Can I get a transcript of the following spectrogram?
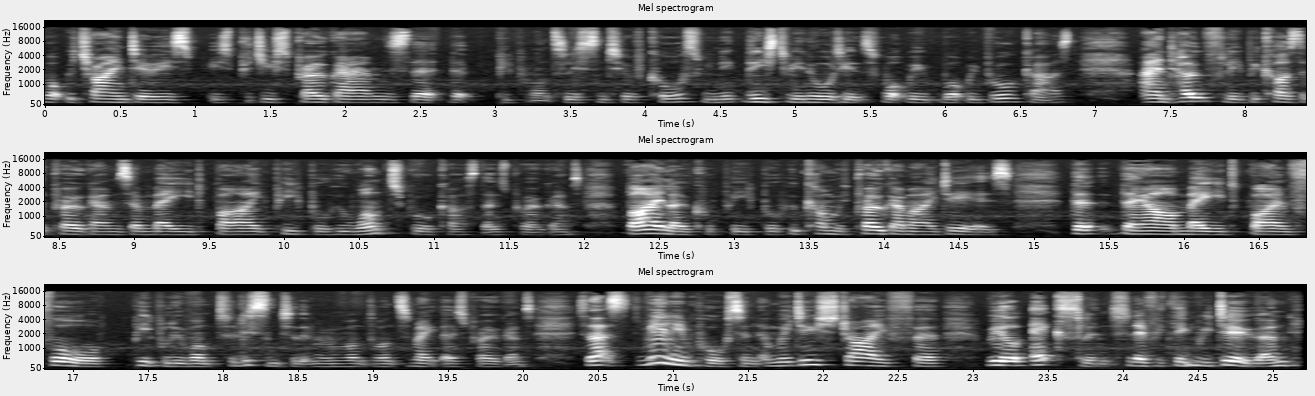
what we try and do is is produce programs that, that people want to listen to of course. We need, there needs to be an audience what we what we broadcast. And hopefully because the programs are made by people who want to broadcast those programs by local people who come with program ideas that they are made by and for people who want to listen to them and want, want to make those programs so that's really important and we do strive for real excellence in everything we do and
